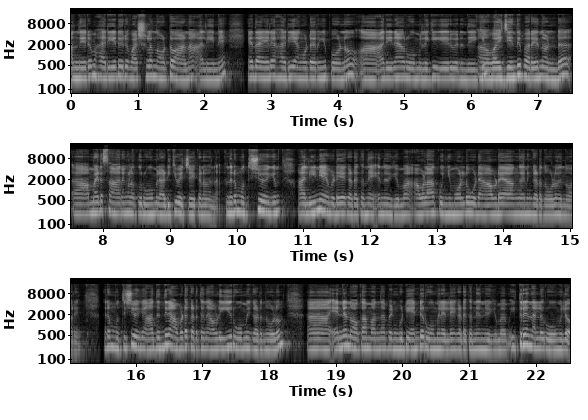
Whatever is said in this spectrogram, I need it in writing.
അന്നേരം ഹരിയുടെ ഒരു വഷള നോട്ടമാണ് അലീനെ. ഏതായാലും ഹരി അങ്ങോട്ട് ഇറങ്ങി പോണു. അലീന റൂമിലേക്ക് കയറി വരുന്നതേക്ക് വൈജയന്തി പറയുന്നുണ്ട് അമ്മയുടെ സാധനങ്ങളൊക്കെ റൂമിൽ അടുക്കി വെച്ചേക്കണമെന്ന്. അന്നേരം മുത്തശ്ശി ചോദിക്കും അലീന എവിടെയാണ് കിടക്കുന്നത് എന്ന് ചോദിക്കുമ്പോൾ അവൾ ആ കുഞ്ഞുമോളുടെ കൂടെ അവിടെ അങ്ങനെ കിടന്നോളൂ എന്ന് പറയും. അന്നേരം മുത്തശ്ശി ചോദിക്കും അതെന്തിനാ അവിടെ കിടക്കുന്നത് അവൾ ഈ റൂമിൽ കിടന്നോളും. എന്നെ നോക്കാൻ വന്ന പെൺകുട്ടി എന്റെ റൂമിലല്ലേ കിടക്കുന്നതെന്ന് ചോദിക്കുമ്പോൾ ഇത്രയും നല്ല റൂമിലോ?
